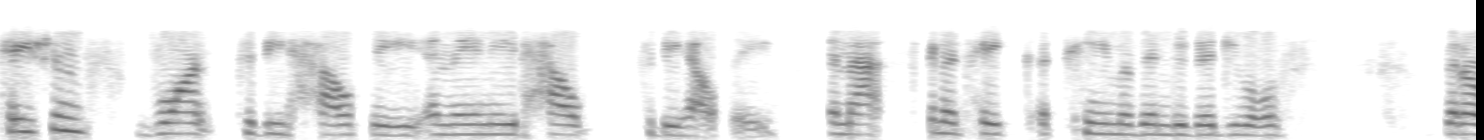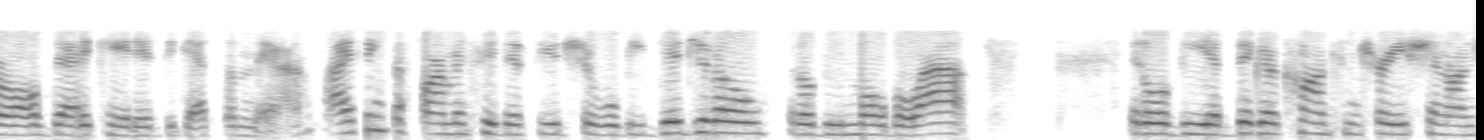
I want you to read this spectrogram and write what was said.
patients want to be healthy and they need help to be healthy. And that's going to take a team of individuals that are all dedicated to get them there. I think the pharmacy of the future will be digital, it'll be mobile apps, it'll be a bigger concentration on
